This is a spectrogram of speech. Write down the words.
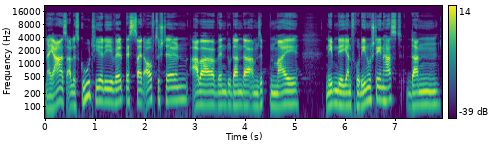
naja, ist alles gut, hier die Weltbestzeit aufzustellen, aber wenn du dann da am 7. Mai neben dir Jan Frodeno stehen hast, dann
